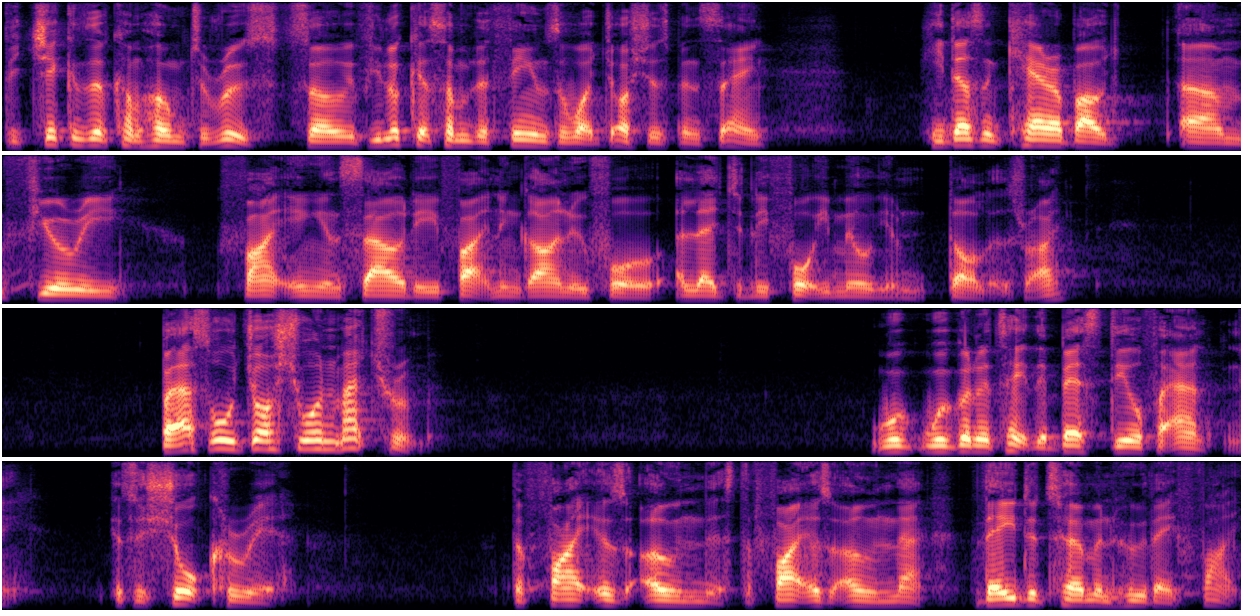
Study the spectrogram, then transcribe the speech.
The chickens have come home to roost. So if you look at some of the themes of what Joshua's been saying, he doesn't care about um, Fury fighting in Saudi, fighting in Ghana for allegedly $40 million, right? But that's all Joshua and Matchroom. We're, we're going to take the best deal for Anthony. It's a short career. The fighters own this, the fighters own that. They determine who they fight.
